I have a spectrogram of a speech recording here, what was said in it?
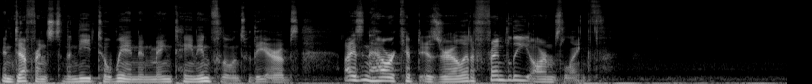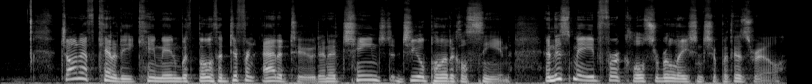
In deference to the need to win and maintain influence with the Arabs, Eisenhower kept Israel at a friendly arm's length. John F. Kennedy came in with both a different attitude and a changed geopolitical scene, and this made for a closer relationship with Israel.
